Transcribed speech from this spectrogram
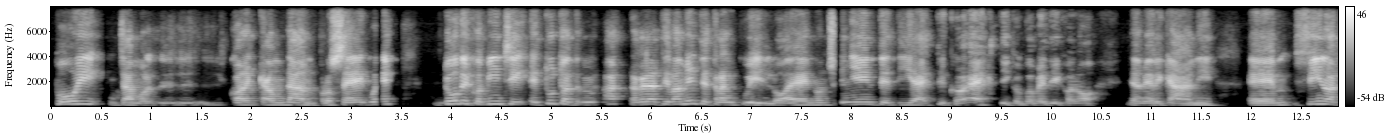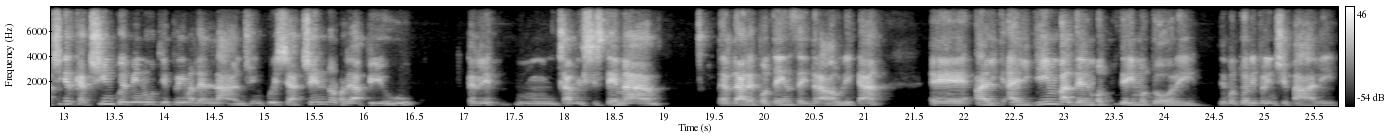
Poi diciamo, il countdown prosegue dove cominci è tutto relativamente tranquillo, eh? non c'è niente di etico, ectico come dicono gli americani, eh, fino a circa 5 minuti prima del lancio in cui si accendono le APU, per mm, diciamo, il sistema per dare potenza idraulica, eh, al, al, gimbal del, dei motori, dei motori principali.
